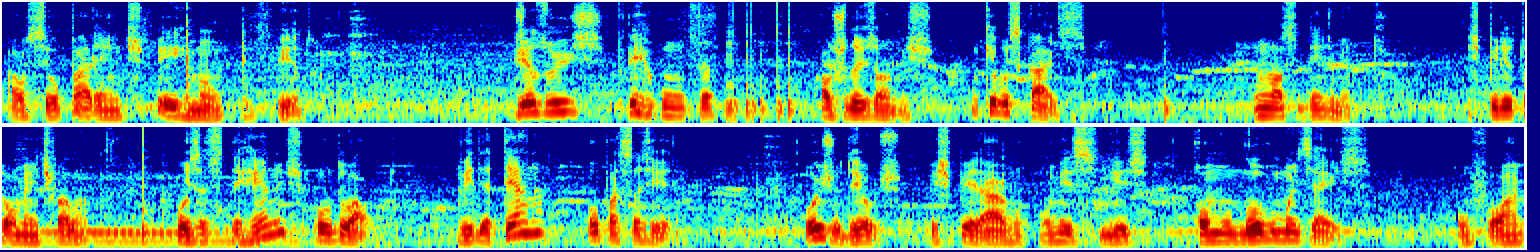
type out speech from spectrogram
ao seu parente e irmão Pedro. Jesus pergunta aos dois homens: O que buscais? No nosso entendimento, espiritualmente falando, coisas terrenas ou do alto, vida eterna ou passageira? Os judeus esperavam o Messias como o novo Moisés, conforme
